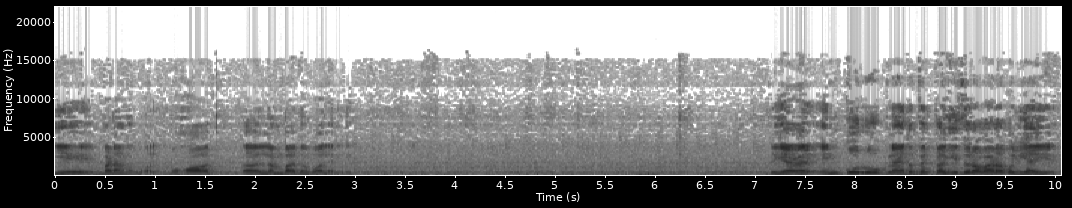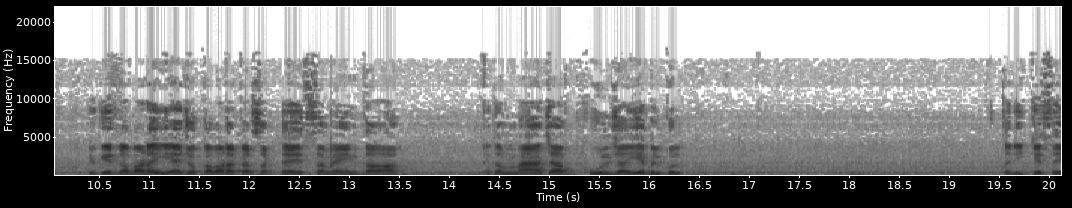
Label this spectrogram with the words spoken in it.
ये बड़ा नो बॉल है, बहुत लंबा नो बॉल है ये। देखिए, अगर इनको रोकना है तो फिर कगीजो रबाड़ा को लिया ये क्योंकि रबाड़ा ही है जो कबाड़ा कर सकते हैं इस समय इनका। नहीं तो मैच आप भूल जाइए, बिल्कुल। तरीके से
